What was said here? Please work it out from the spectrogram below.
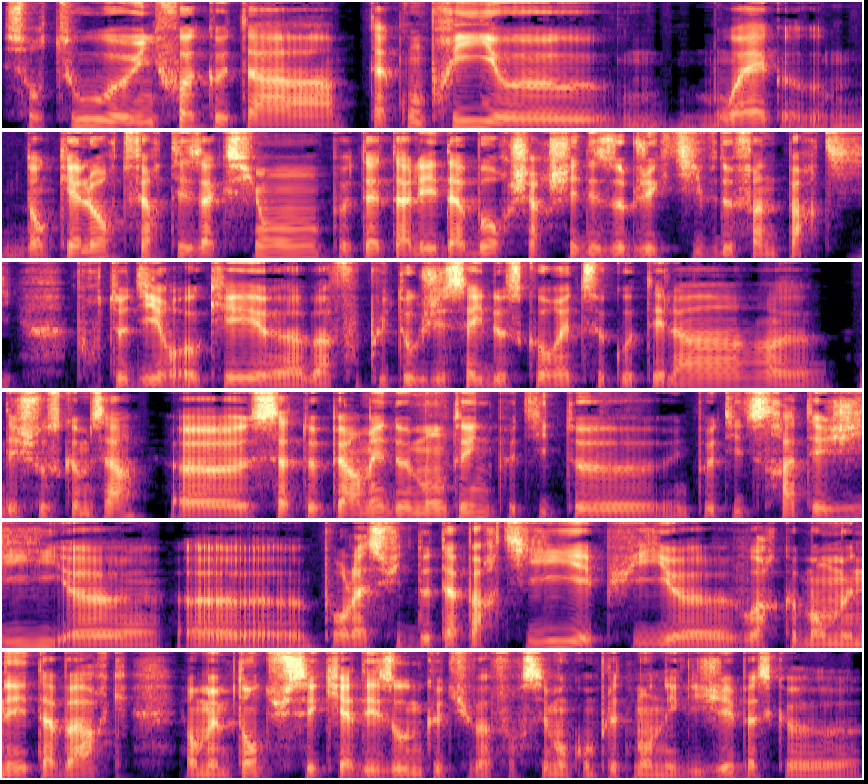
Surtout euh, une fois que t'as as compris, euh, ouais, dans quel ordre faire tes actions. Peut-être aller d'abord chercher des objectifs de fin de partie pour te dire, ok, bah faut plutôt que j'essaye de scorer de ce côté-là, des choses comme ça. ça te permet de monter une petite une petite stratégie pour la suite de ta partie et puis voir comment mener ta barque. Et en même temps, tu sais qu'il y a des zones que tu vas forcément complètement négliger parce que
